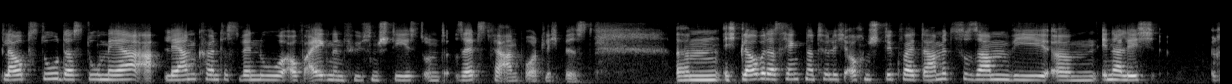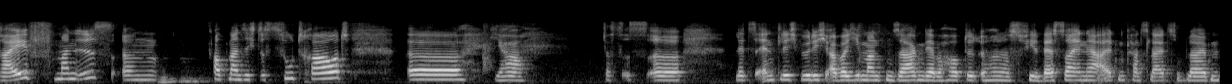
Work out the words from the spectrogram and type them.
glaubst du, dass du mehr lernen könntest, wenn du auf eigenen Füßen stehst und selbstverantwortlich bist? Ähm, ich glaube, das hängt natürlich auch ein Stück weit damit zusammen, wie ähm, innerlich reif man ist, ähm, mhm. ob man sich das zutraut. Äh, ja, das ist äh, letztendlich, würde ich aber jemandem sagen, der behauptet, äh, das ist viel besser, in der alten Kanzlei zu bleiben.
